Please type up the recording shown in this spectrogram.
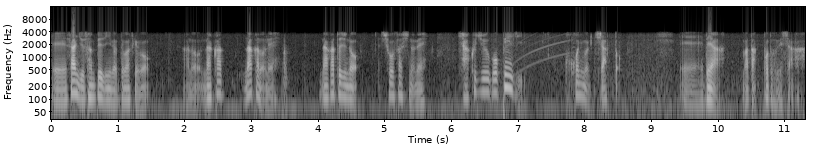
えー、33ページに載ってますけど、あの、中、中のね、中閉じの小冊子のね、115ページ、ここにもちらっと。えー、では、また、ポトフでした。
